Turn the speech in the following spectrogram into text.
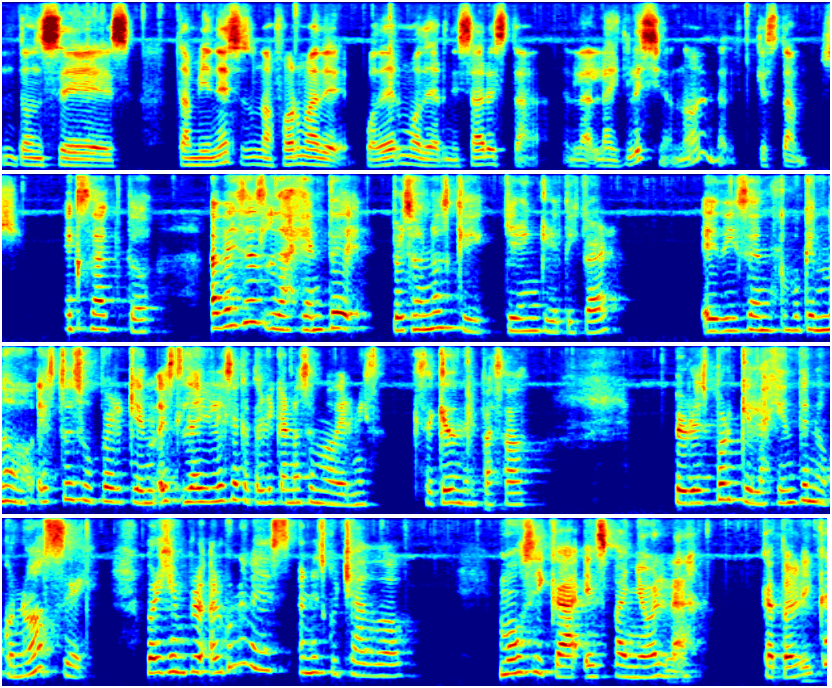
Entonces, también eso es una forma de poder modernizar esta, la, iglesia, ¿no? En la que estamos. Exacto. A veces la gente, personas que quieren criticar, eh, dicen como que no, esto es súper, que es, la iglesia católica no se moderniza, que se queda en el pasado. Pero es porque la gente no conoce. Por ejemplo, ¿alguna vez han escuchado música española católica?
